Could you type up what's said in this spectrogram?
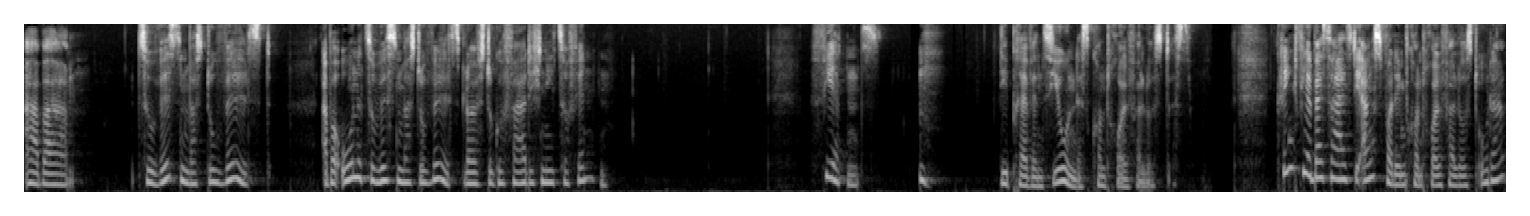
Aber zu wissen, was du willst, aber ohne zu wissen, was du willst, läufst du Gefahr, dich nie zu finden. Viertens. Die Prävention des Kontrollverlustes. Klingt viel besser als die Angst vor dem Kontrollverlust, oder?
